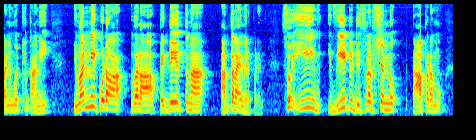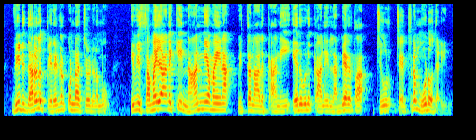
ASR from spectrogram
పనిముట్లు కానీ ఇవన్నీ కూడా ఇవాళ పెద్ద ఎత్తున అంతరాయం ఏర్పడింది. సో ఈ వీటి డిస్రప్షన్ను ఆపడము వీటి ధరలు పెరగకుండా చూడడము ఇవి సమయానికి నాణ్యమైన విత్తనాలు కానీ ఎరువులు కానీ లభ్యత చూ చేర్చడం మూడోది అడిగింది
